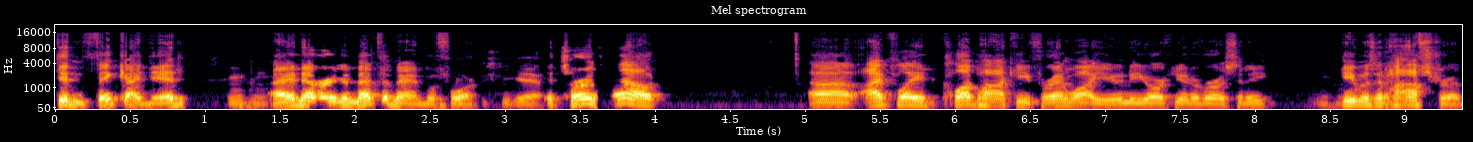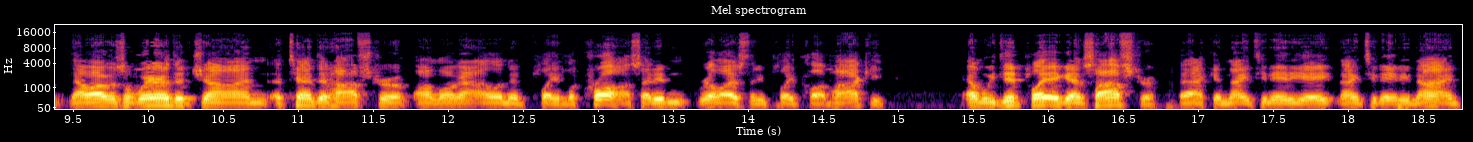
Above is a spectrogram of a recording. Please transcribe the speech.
didn't think I did. Mm-hmm. I had never even met the man before. Yeah. It turns out uh, I played club hockey for NYU, New York University. Mm-hmm. He was at Hofstra. Now, I was aware that John attended Hofstra on Long Island and played lacrosse. I didn't realize that he played club hockey. And we did play against Hofstra back in 1988, 1989.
